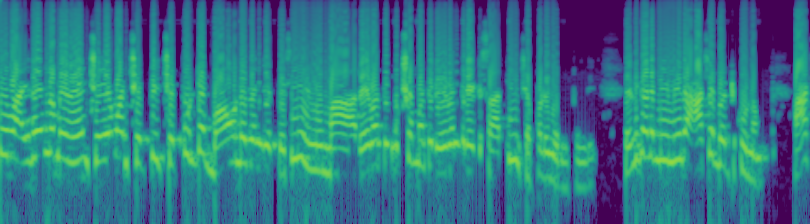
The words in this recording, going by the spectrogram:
మేము ఐదేళ్ళు మేము ఏం చేయమని చెప్పి చెప్పుంటే బాగుండదని చెప్పేసి నేను మా రేవంత్ ముఖ్యమంత్రి రేవంత్ రెడ్డి సార్కి చెప్పడం జరుగుతుంది. ఎందుకంటే మీ మీద ఆశ పెట్టుకున్నాం. ఆశ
